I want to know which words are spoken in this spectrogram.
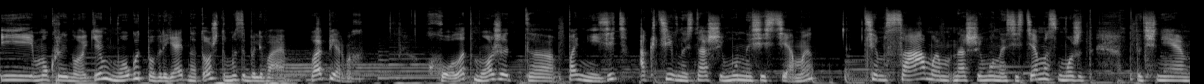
и мокрые ноги могут повлиять на то, что мы заболеваем. Во-первых, холод может э, понизить активность нашей иммунной системы, тем самым наша иммунная система сможет, точнее,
